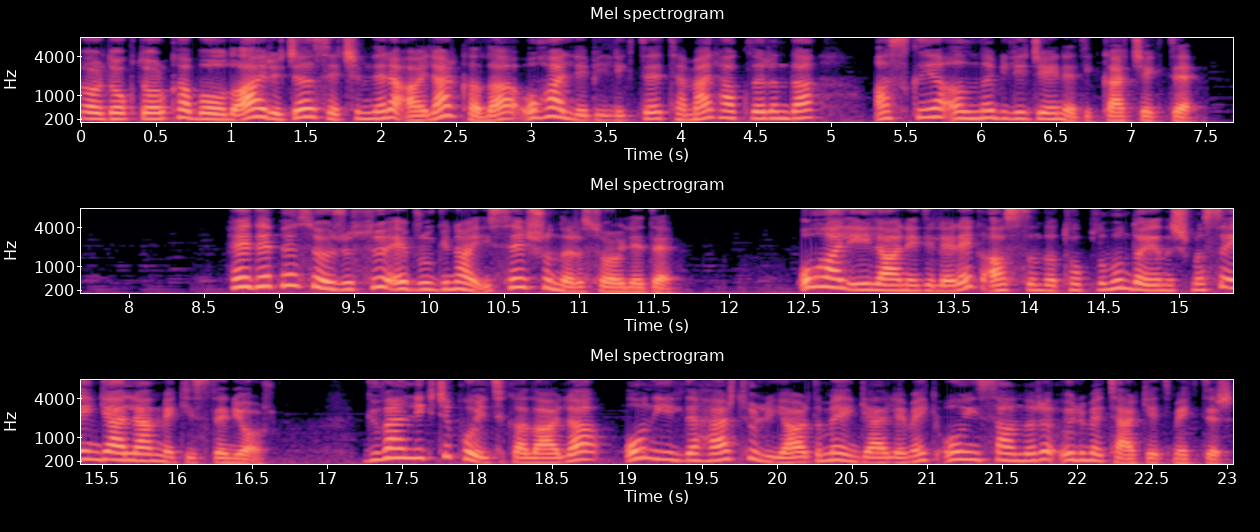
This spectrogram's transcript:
Doktor Kaboğlu ayrıca seçimlere aylar kala OHAL ile birlikte temel haklarında askıya alınabileceğine dikkat çekti. HDP sözcüsü Ebru Günay ise şunları söyledi. OHAL ilan edilerek aslında toplumun dayanışması engellenmek isteniyor. Güvenlikçi politikalarla 10 ilde her türlü yardımı engellemek o insanları ölüme terk etmektir.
